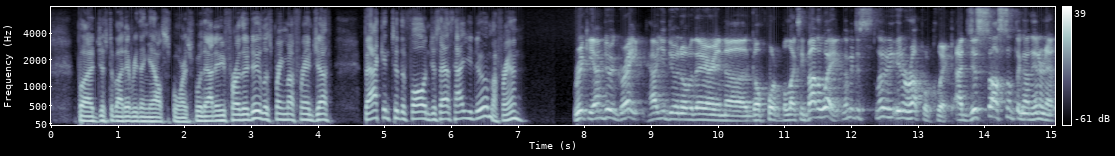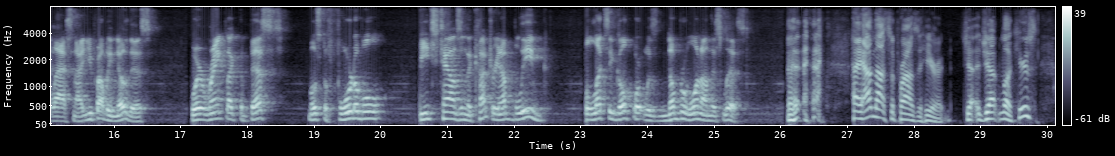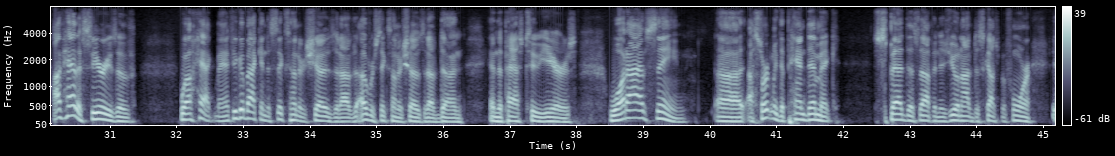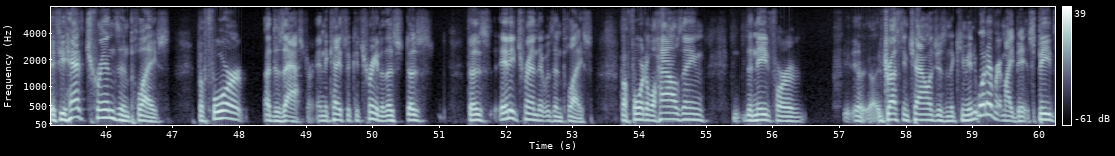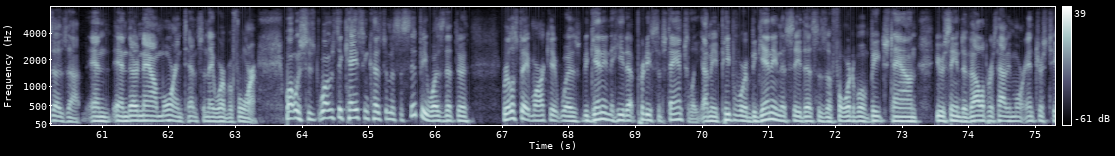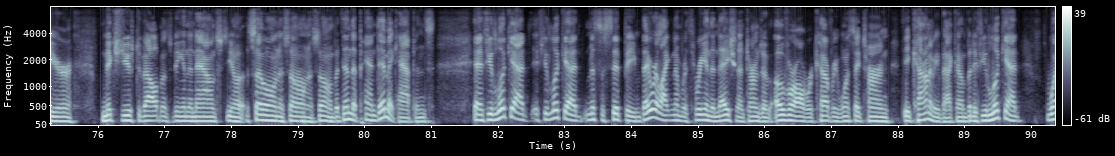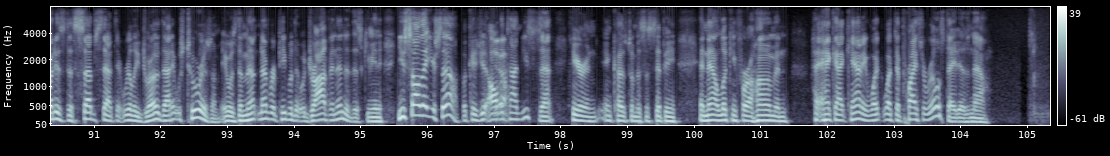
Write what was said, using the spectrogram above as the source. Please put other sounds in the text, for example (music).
but just about everything else sports. Without any further ado, let's bring my friend Jeff back into the fold and just ask how you doing, my friend. Ricky, I'm doing great. How you doing over there in uh, Gulfport, Biloxi? By the way, let me just let me interrupt real quick. I just saw something on the internet last night. You probably know this, where it ranked like the best most affordable beach towns in the country. And I believe Biloxi Gulfport was number one on this list. (laughs) hey, I'm not surprised to hear it. Jeff, look, here's I've had a series of well, heck, man, if you go back into 600 shows that I've over 600 shows that I've done in the past two years, what I've seen, uh, certainly the pandemic sped this up. And as you and I have discussed before, if you have trends in place before a disaster. In the case of Katrina, those those those any trend that was in place, affordable housing, the need for uh, addressing challenges in the community, whatever it might be, it speeds those up, and and they're now more intense than they were before. What was what was the case in coastal Mississippi was that the real estate market was beginning to heat up pretty substantially. I mean, people were beginning to see this as affordable beach town. You were seeing developers having more interest here mixed use developments being announced, you know, so on and so on and so on. But then the pandemic happens. And if you look at if you look at Mississippi, they were like number three in the nation in terms of overall recovery once they turned the economy back on. But if you look at what is the subset that really drove that? It was tourism. It was the m- number of people that were driving into this community. You saw that yourself because you, all yeah. the time you spent here in, in coastal Mississippi, and now looking for a home in Hancock County. What what the price of real estate is now?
